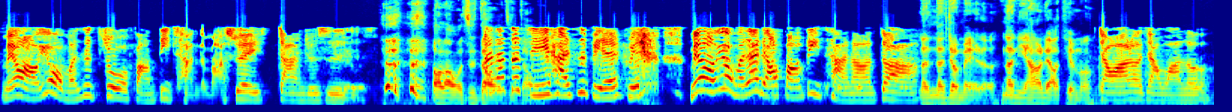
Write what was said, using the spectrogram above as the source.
没有啊，因为我们是做房地产的嘛，所以当然就是好了，我知道，那这集还是别别。没有，因为我们在聊房地产啊，对啊。那那就没了。那你还要聊天吗？讲完了，讲完了。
